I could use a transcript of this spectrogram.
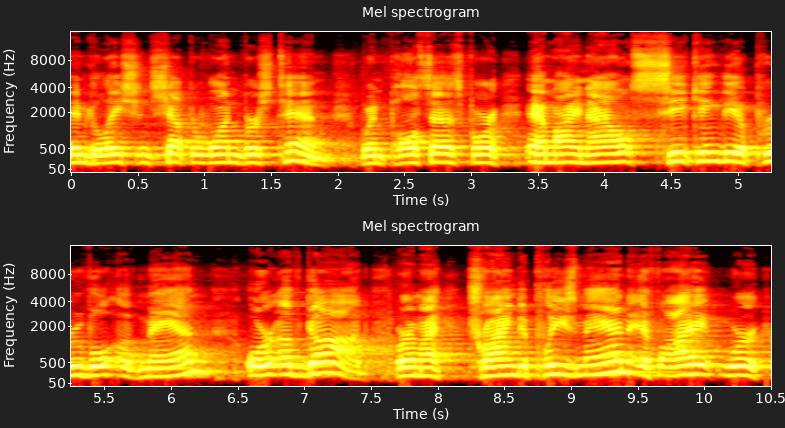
in Galatians chapter 1 verse 10 when Paul says, "For am I now seeking the approval of man or of God? Or am I trying to please man? If I were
